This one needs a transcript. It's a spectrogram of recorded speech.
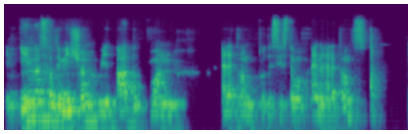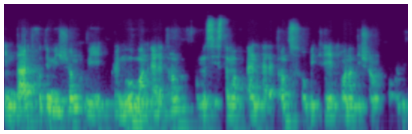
In inverse photo emission, we add one electron to the system of n electrons. In direct photo emission, we remove one electron from the system of n electrons, so we create one additional hole.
